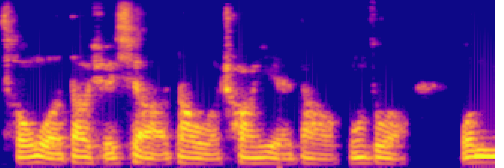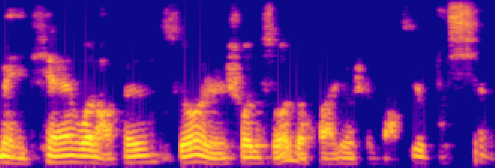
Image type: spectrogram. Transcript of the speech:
从我到学校到我创业到工作，我每天我老跟所有人说的所有的话，就是老子就不信了。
